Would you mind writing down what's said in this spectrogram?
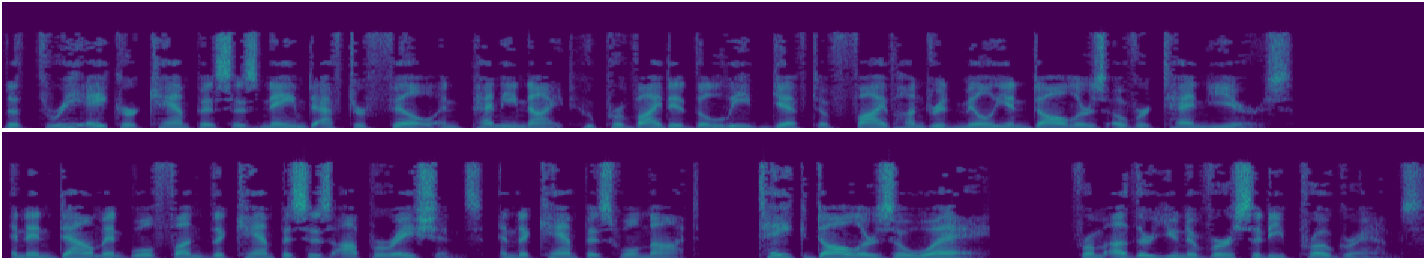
The three-acre campus is named after Phil and Penny Knight who provided the lead gift of $500 million over 10 years. An endowment will fund the campus's operations, and the campus will not «take dollars away» from other university programs.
